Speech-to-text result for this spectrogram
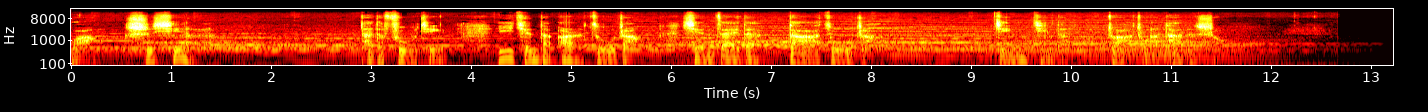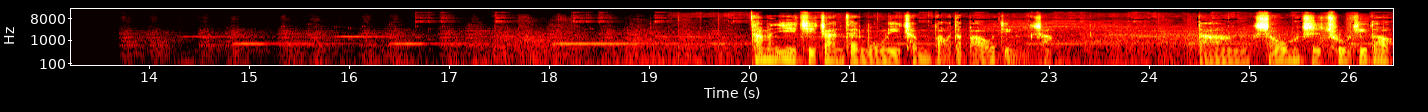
望。实现了，他的父亲，以前的二族长，现在的大族长，紧紧的抓住了他的手。他们一起站在牡蛎城堡的宝顶上，当手指触及到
